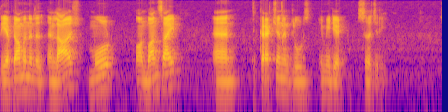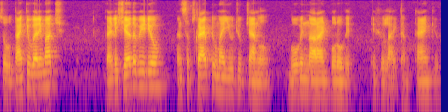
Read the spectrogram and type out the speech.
The abdomen enlarged more on one side and correction includes immediate surgery. So thank you very much. Kindly share the video and subscribe to my YouTube channel Govind Narayan Purohit if you like them. Thank you.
